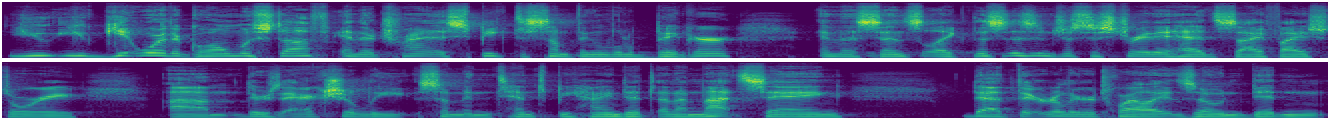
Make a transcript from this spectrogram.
you you get where they're going with stuff and they're trying to speak to something a little bigger in the sense like this isn't just a straight ahead sci-fi story. Um, there's actually some intent behind it. And i'm not saying that the earlier twilight zone didn't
